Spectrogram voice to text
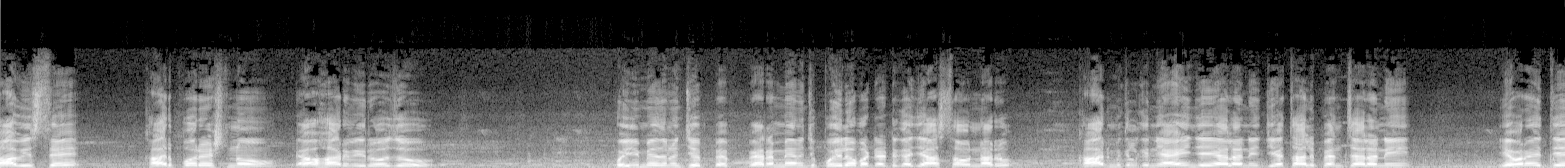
భావిస్తే కార్పొరేషను వ్యవహారం ఈరోజు పొయ్యి మీద నుంచి పె- పెరం మీద నుంచి పొయ్యిలో పడ్డట్టుగా చేస్తూ ఉన్నారు. కార్మికులకి న్యాయం చేయాలని జీతాలు పెంచాలని ఎవరైతే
